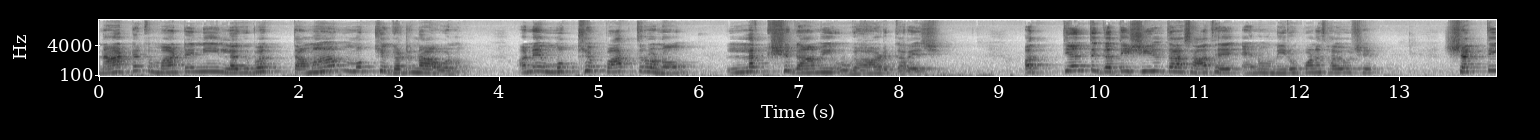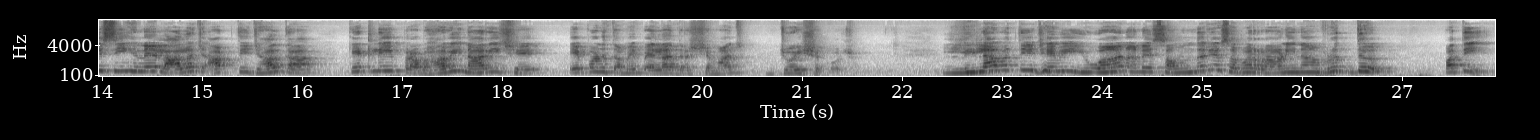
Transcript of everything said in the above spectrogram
નાટક માટેની લગભગ તમામ મુખ્ય ઘટનાઓનો અને મુખ્ય પાત્રોનો લક્ષ્યગામી ઉઘાડ કરે છે. અત્યંત ગતિશીલતા સાથે એનું નિરૂપણ થયું છે. શક્તિસિંહને લાલચ આપતી ઝાલકા કેટલી પ્રભાવી નારી છે એ પણ તમે પહેલાં દ્રશ્યમાં જ જોઈ શકો છો. લીલાવતી જેવી યુવાન અને સૌંદર્યસભર રાણીના વૃદ્ધ પતિ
